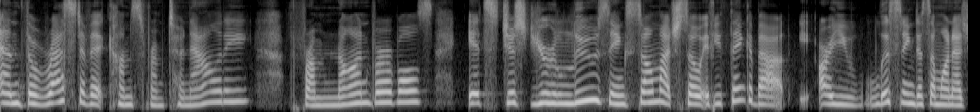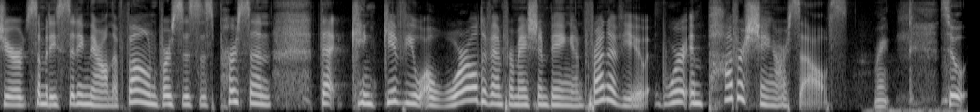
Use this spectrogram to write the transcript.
And the rest of it comes from tonality, from nonverbals. It's just you're losing so much. So if you think about are you listening to someone as you're somebody sitting there on the phone versus this person that can give you a world of information being in front of you, we're impoverishing ourselves. Right. So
